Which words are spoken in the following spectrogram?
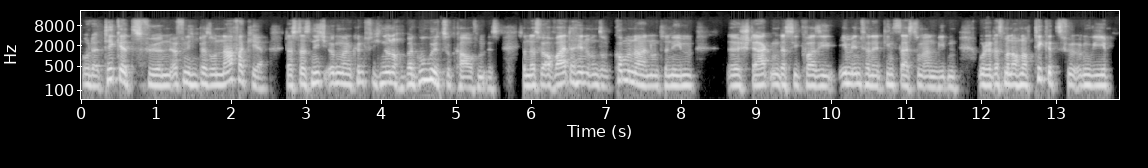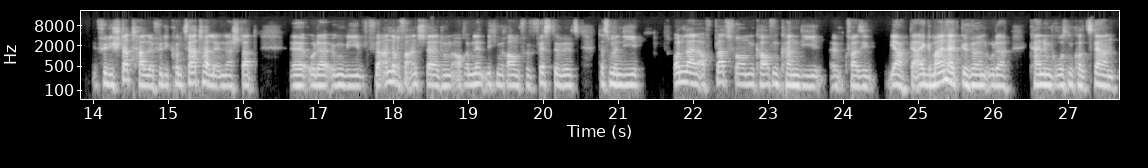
oder Tickets für einen öffentlichen Personennahverkehr, dass das nicht irgendwann künftig nur noch über Google zu kaufen ist, sondern dass wir auch weiterhin unsere kommunalen Unternehmen äh, stärken, dass sie quasi im Internet Dienstleistungen anbieten oder dass man auch noch Tickets für irgendwie für die Stadthalle, für die Konzerthalle in der Stadt äh, oder irgendwie für andere Veranstaltungen, auch im ländlichen Raum, für Festivals, dass man die online auf Plattformen kaufen kann, die äh, quasi ja, der Allgemeinheit gehören oder keinem großen Konzern.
